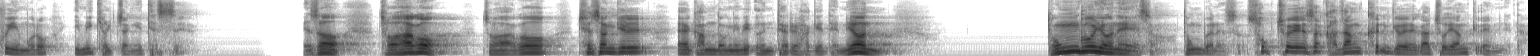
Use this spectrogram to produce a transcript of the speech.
후임으로 이미 결정이 됐어요. 그래서 저하고 저하고 최성길 감독님이 은퇴를 하게 되면 동부연회에서 동부연에서 속초에서 가장 큰 교회가 조양교회입니다.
